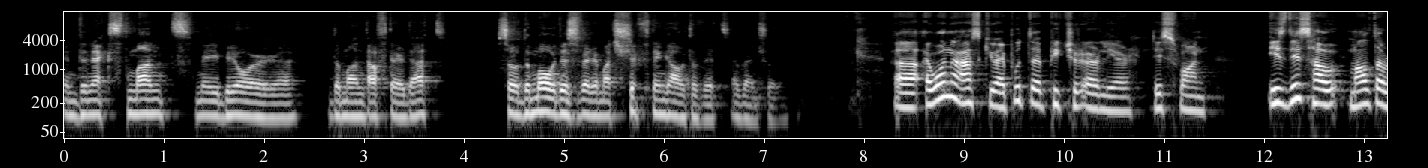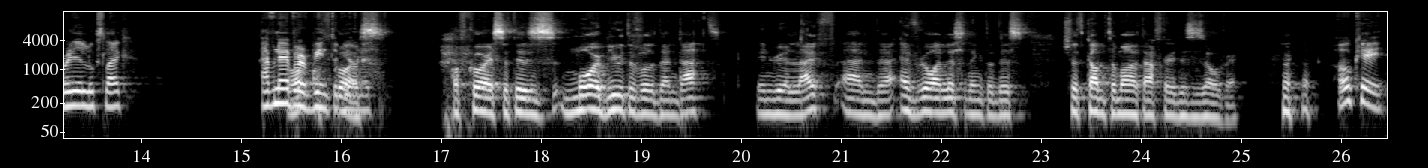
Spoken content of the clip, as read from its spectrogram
in the next month, maybe, or uh, the month after that. So the mode is very much shifting out of it eventually. Uh, I want to ask you. I put a picture earlier. This one is this how Malta really looks like? I've never oh, been, to course. be honest. Of course, it is more beautiful than that in real life, and uh, everyone listening to this should come to Malta after this is over. okay.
